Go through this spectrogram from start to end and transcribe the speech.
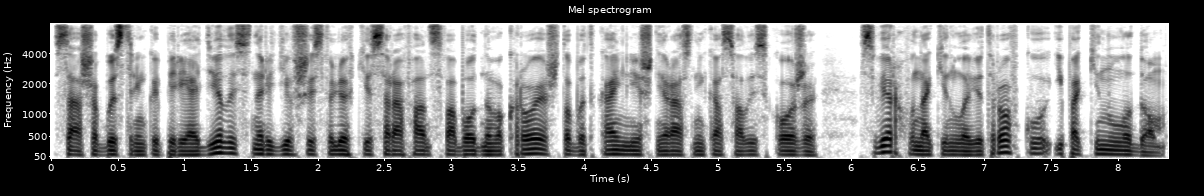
Саша быстренько переоделась, нарядившись в легкий сарафан свободного кроя, чтобы ткань лишний раз не касалась кожи, сверху накинула ветровку и покинула дом.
